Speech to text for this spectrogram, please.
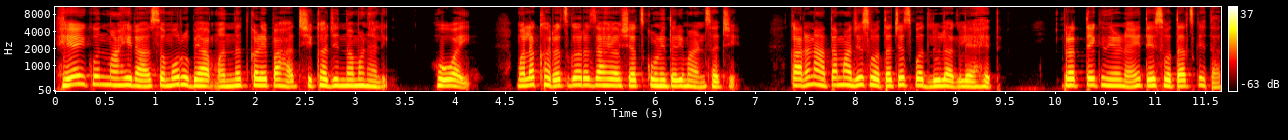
हे ऐकून माहिरा समोर उभ्या मन्नतकडे पाहत शिखाजींना म्हणाली. हो आई. मला खरंच गरज आहे अशाच कोणीतरी माणसाची. कारण आता माझे स्वतःचेच बदलू लागले आहेत. प्रत्येक निर्णय ते स्वतःच घेतात.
